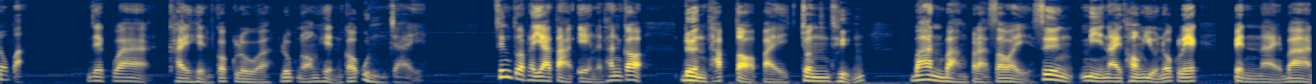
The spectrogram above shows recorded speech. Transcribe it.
รบอะเรียกว่าใครเห็นก็กลัว ลูกน้องเห็นก็อุ่นใจ ซึ่งตัวพระยาตากเองเนี่ยท่านก็เดินทัพต่อไปจนถึงบ้านบางปลาสร้อย ซึ่งมีนายทองอยู่นกเล็ก เป็นนายบ้าน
